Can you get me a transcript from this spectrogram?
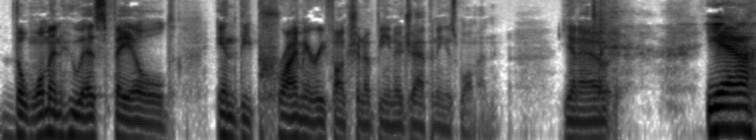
the woman who has failed in the primary function of being a japanese woman. You know? Yeah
